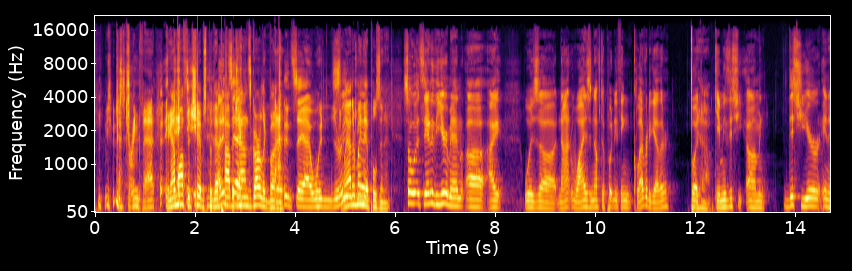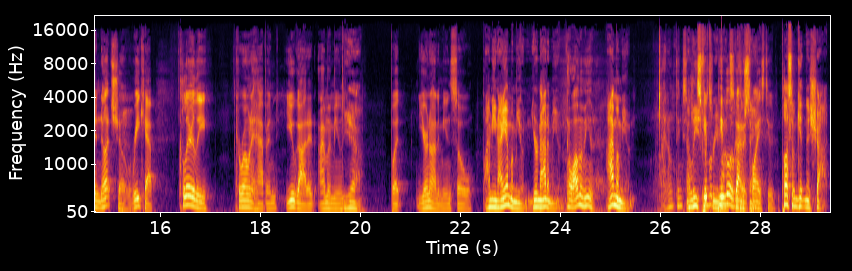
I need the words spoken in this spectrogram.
you just drink that. Like I'm off the chips, but that Papa John's garlic butter. I didn't say I wouldn't drink. lather my it. nipples in it. So it's the end of the year, man. Uh, I was uh, not wise enough to put anything clever together, but Yeah. give me this um this year in a nutshell recap. Clearly, Corona happened. You got it. I'm immune, Yeah. but you're not immune. So I mean, I am immune. You're not immune. no, I'm immune. I'm immune. I don't think so. At least for people, three people months, have gotten it saying. twice, dude. Plus, I'm getting this shot.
